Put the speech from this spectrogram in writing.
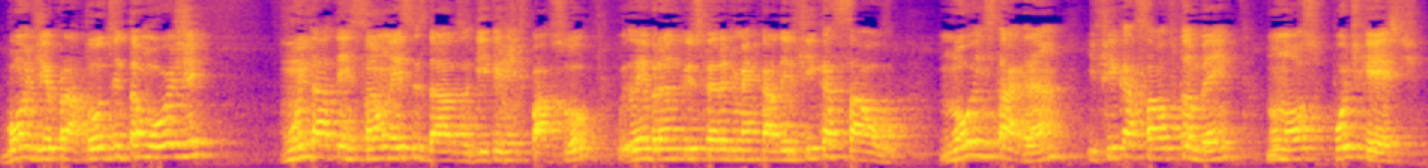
bom dia para todos. Então hoje Muita atenção nesses dados aqui que a gente passou. Lembrando que o Esfera de Mercado ele fica salvo no Instagram e fica salvo também no nosso podcast.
